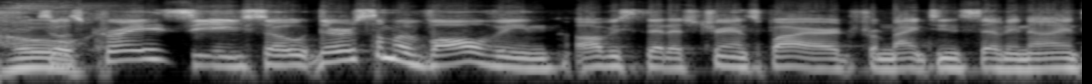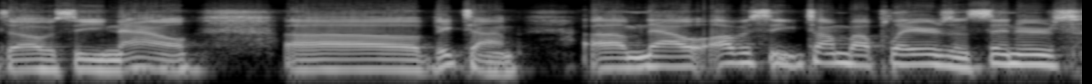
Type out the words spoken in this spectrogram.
Oh. So it's crazy. So there's some evolving, obviously, that has transpired from 1979 to obviously now, uh, big time. Um, now, obviously, you're talking about players and centers,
